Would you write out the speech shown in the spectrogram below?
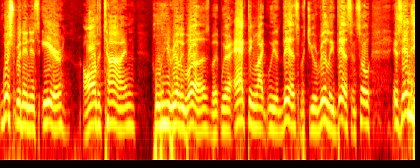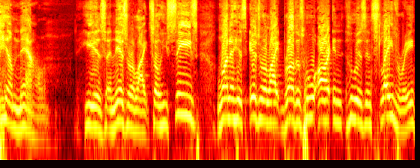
whispered in his ear all the time who he really was, but we're acting like we're this, but you're really this. And so it's in him now he is an Israelite. So he sees one of his Israelite brothers who are in who is in slavery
